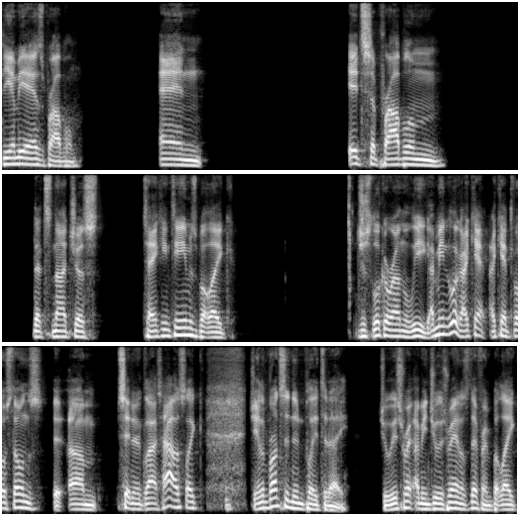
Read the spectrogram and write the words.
The NBA has a problem. And it's a problem that's not just tanking teams, but like just look around the league. I mean, look, I can't I can't throw stones um sitting in a glass house. Like Jalen Brunson didn't play today. Julius, I mean Julius Randle's different, but like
